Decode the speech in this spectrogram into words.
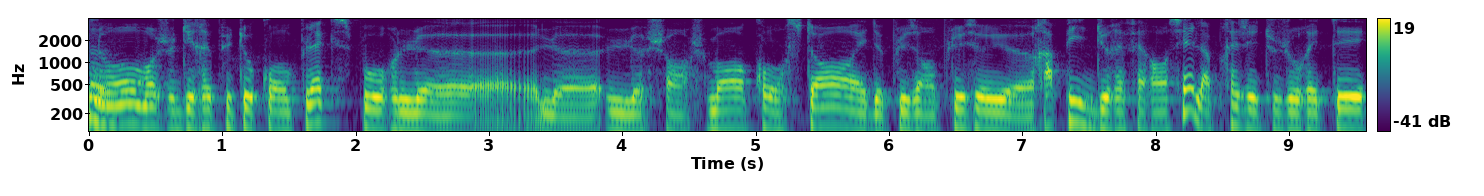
non, moi je dirais plutôt complexe pour le, changement constant et de plus en plus euh, rapide du référentiel. Après, j'ai toujours été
